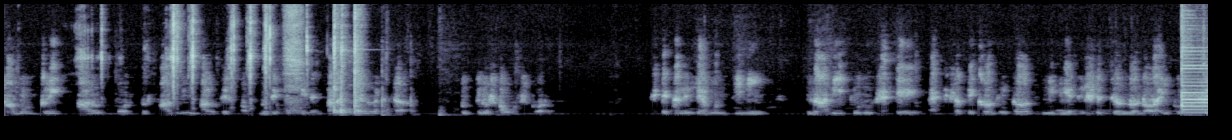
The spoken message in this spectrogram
সামগ্রিক ভারত বর্ষ, স্বাধীন ভারতের স্বপ্ন দেখেছিলেন, তার যেন একটা ক্ষুদ্র সংস্করণ। সেখানে যেমন তিনি নারী পুরুষকে একসাথে কাঁধে কাঁধ মিলিয়ে দেশের জন্য লড়াই করতে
